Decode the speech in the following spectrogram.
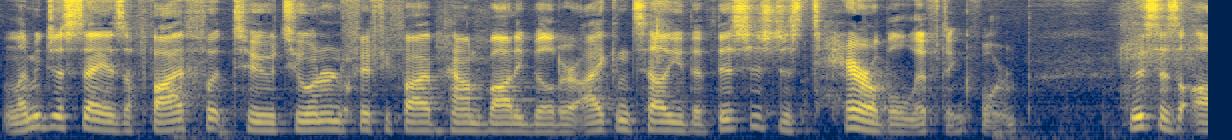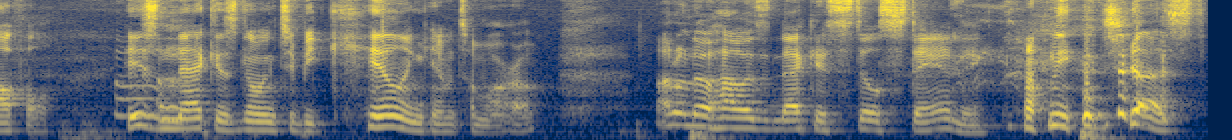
Let me just say, as a five foot two, 255 pound bodybuilder, I can tell you that this is just terrible lifting for him. This is awful. His uh. neck is going to be killing him tomorrow. I don't know how his neck is still standing. I mean, just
